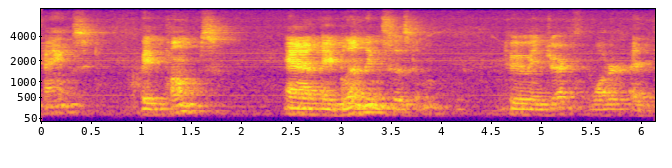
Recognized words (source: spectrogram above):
tanks, big pumps, and a blending system to inject water at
